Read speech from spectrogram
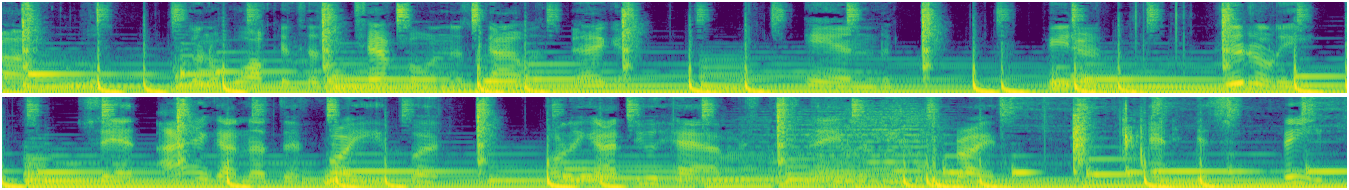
um, was going to walk into the temple, and this guy was begging, and Peter literally said, "I ain't got nothing for you, but only I do have is the name of Jesus Christ." And his faith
